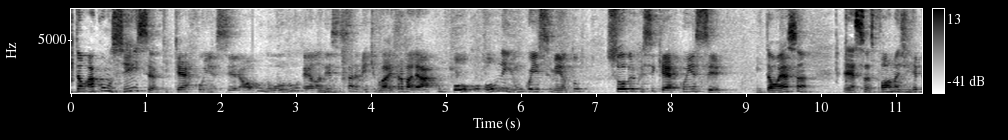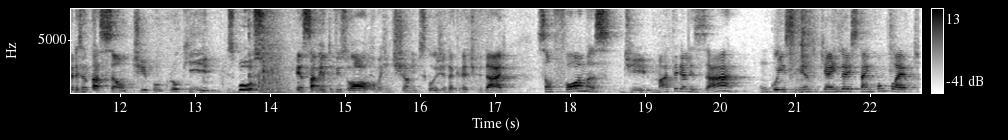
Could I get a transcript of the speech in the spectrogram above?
Então, a consciência que quer conhecer algo novo, ela necessariamente vai trabalhar com pouco ou nenhum conhecimento sobre o que se quer conhecer. Então, essa, essas formas de representação, tipo croquis, esboço, pensamento visual, como a gente chama em psicologia da criatividade, são formas de materializar um conhecimento que ainda está incompleto.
